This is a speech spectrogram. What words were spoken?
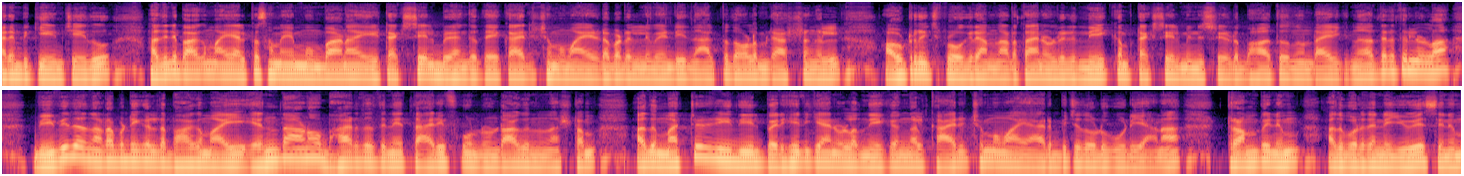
ആരംഭിക്കുകയും ചെയ്തു. അതിന്റെ ഭാഗമായി അല്പസമയം മുമ്പാണ് ഈ ടെക്സ്റ്റൈൽ രംഗത്തെ കാര്യക്ഷമമായ ഇടപെടലിന് വേണ്ടി നാൽപ്പതോളം രാഷ്ട്രങ്ങളിൽ ഔട്ട്റീച്ച് പ്രോഗ്രാം നടത്താനുള്ളൊരു നീക്കം ടെക്സ്റ്റൈൽ മിനിസ്ട്രിയുടെ ഭാഗത്തു നിന്നുണ്ടായിരിക്കുന്നത് അത്തരത്തിലുള്ള വിവിധ നടപടികളുടെ ഭാഗമായി എന്താണോ ഭാരതത്തിനെ താരിഫ് കൊണ്ടുണ്ടാകുന്ന നഷ്ടം അത് മറ്റൊരു രീതിയിൽ പരിഹരിക്കാനുള്ള നീക്കങ്ങൾ കാര്യക്ഷമമായി ആരംഭിച്ചതോടുകൂടിയാണ് ട്രംപിനും അതുപോലെ തന്നെ യു എസിനും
